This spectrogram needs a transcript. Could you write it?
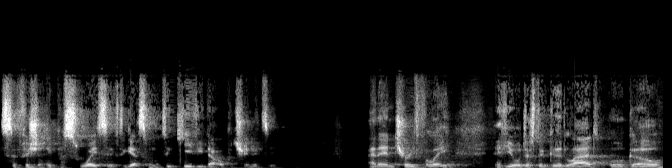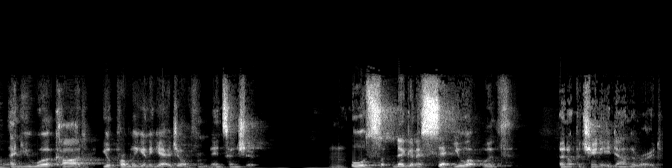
sufficiently persuasive to get someone to give you that opportunity. And then, truthfully, if you're just a good lad or girl and you work hard, you're probably going to get a job from an internship, mm. or they're going to set you up with an opportunity down the road.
